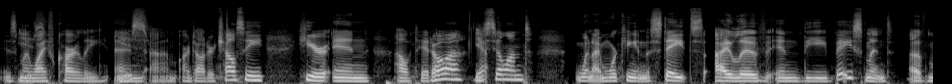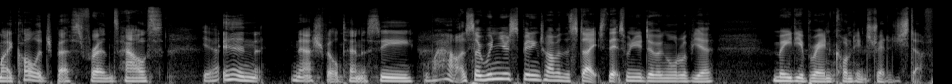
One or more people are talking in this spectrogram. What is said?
is my Yes. wife Carly and Yes. um, our daughter Chelsea here in Aotearoa, New Zealand. When I'm working in the States, I live in the basement of my college best friend's house Yeah. in Nashville, Tennessee. Wow. So when you're spending time in the States, that's when you're doing all of your media brand content strategy stuff.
